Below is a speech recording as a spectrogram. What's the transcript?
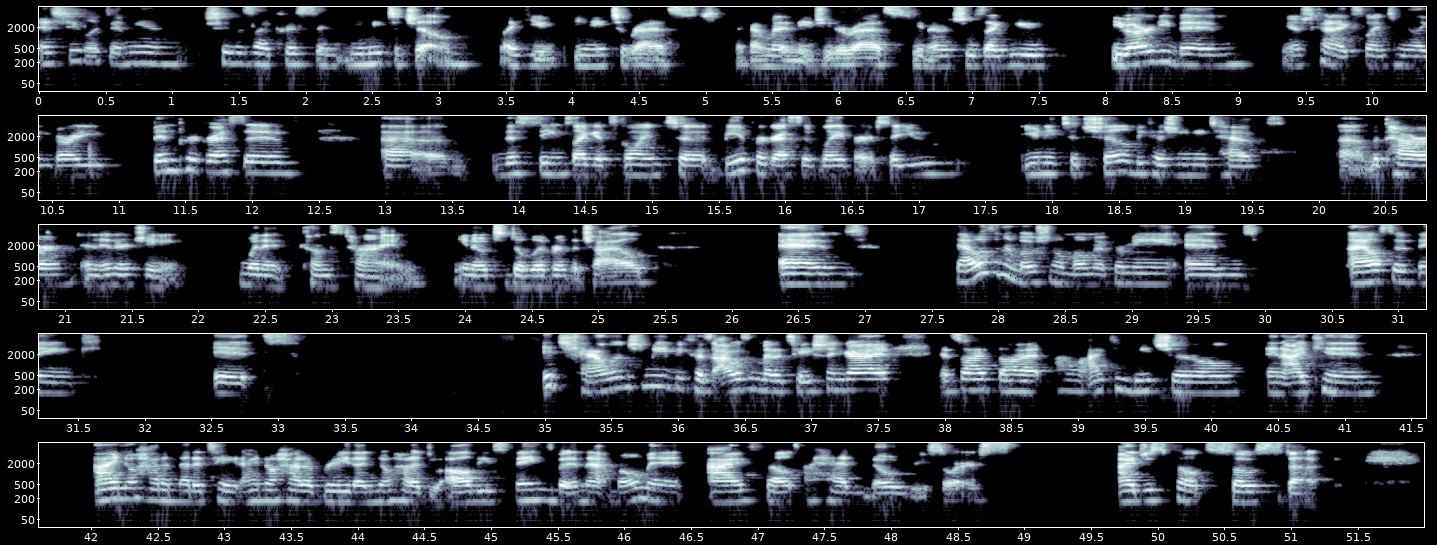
And she looked at me and she was like kristen you need to chill. Like you you need to rest. Like i'm gonna need you to rest you know? She was like you you've already been you know she kind of explained to me like you've already been progressive uh, this seems like it's going to be a progressive labor. So you you need to chill because you need to have um, the power and energy when it comes time, you know, to deliver the child. And that was an emotional moment for me. And I also think it it challenged me because I was a meditation guy. And so I thought, oh, I can be chill and I can I know how to meditate. I know how to breathe. I know how to do all these things. But in that moment, I felt I had no resource. I just felt so stuck.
